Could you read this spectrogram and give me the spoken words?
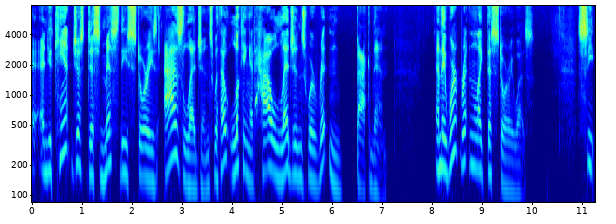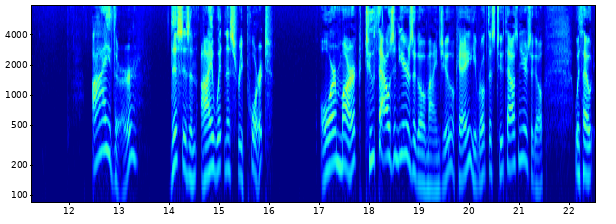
And you can't just dismiss these stories as legends without looking at how legends were written back then. And they weren't written like this story was. See, either this is an eyewitness report, or Mark, 2,000 years ago, mind you, okay, he wrote this 2,000 years ago, without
